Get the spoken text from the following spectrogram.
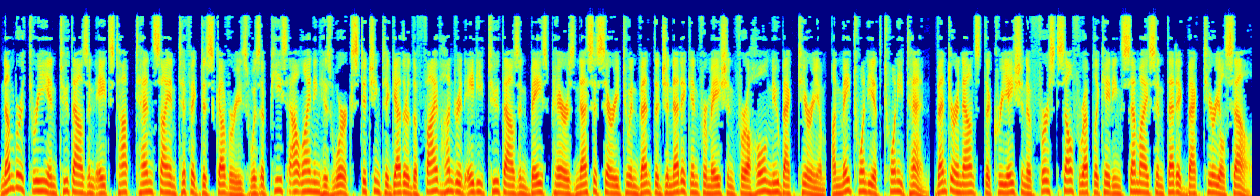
Number 3 in 2008's Top 10 Scientific Discoveries was a piece outlining his work stitching together the 582,000 base pairs necessary to invent the genetic information for a whole new bacterium. On May 20, 2010, Venter announced the creation of first self-replicating semi-synthetic bacterial cell.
